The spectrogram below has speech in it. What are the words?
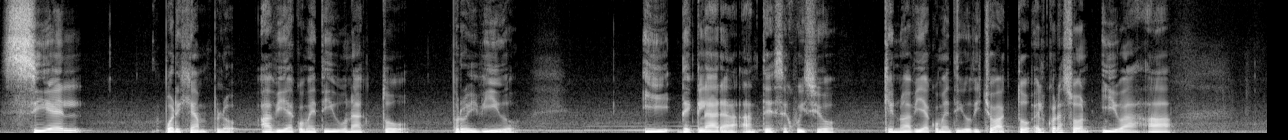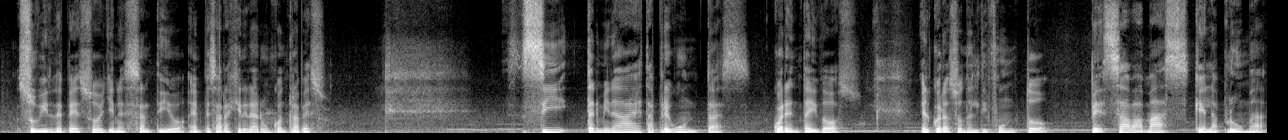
Si él, por ejemplo, había cometido un acto prohibido y declara ante ese juicio que no había cometido dicho acto, el corazón iba a subir de peso y en ese sentido empezar a generar un contrapeso. Si terminadas estas preguntas, 42, el corazón del difunto pesaba más que la pluma,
